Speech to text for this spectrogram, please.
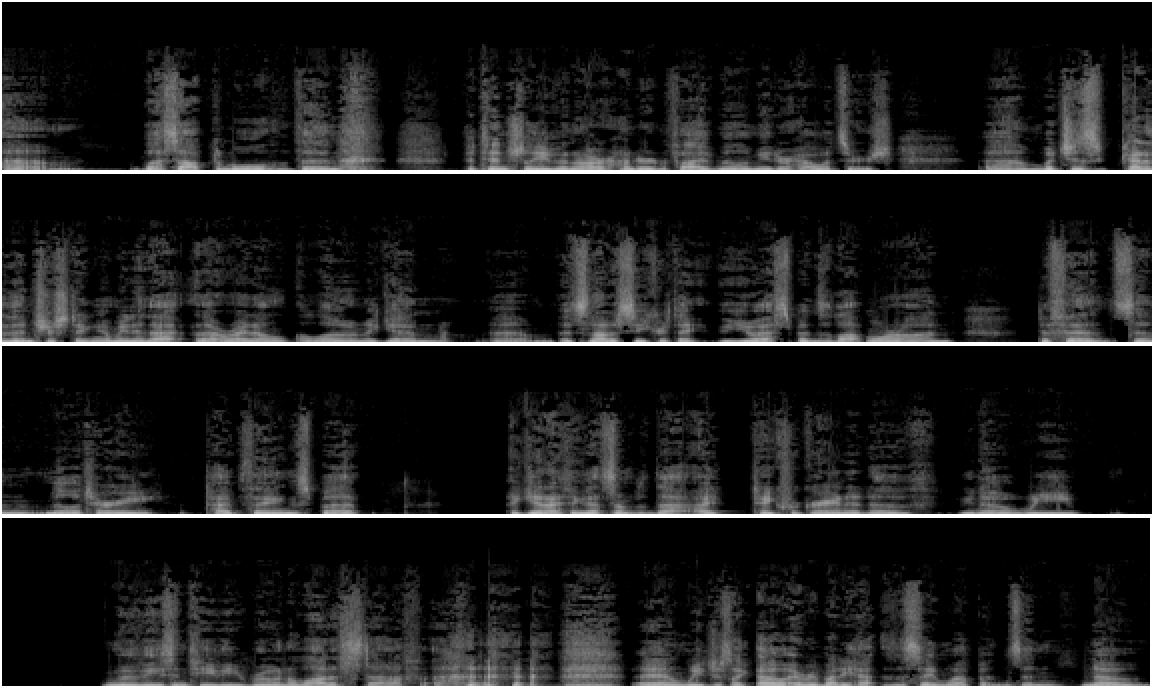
um, less optimal than potentially even our 105 millimeter howitzers, um, which is kind of interesting. I mean, that that right alone, again, um, it's not a secret that the U.S. spends a lot more on defense and military type things, but again, I think that's something that I take for granted. Of you know, we movies and TV ruin a lot of stuff. and we just like, oh, everybody has the same weapons. And no,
